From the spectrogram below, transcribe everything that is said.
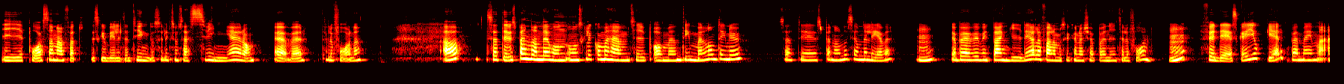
i påsarna för att det skulle bli en liten tyngd och så liksom så här svingar jag dem över telefonen. Ja, så det är spännande. Hon, hon skulle komma hem typ om en timme eller någonting nu. Så att det är spännande att se om den lever. Mm. Jag behöver mitt bank-id i alla fall om jag ska kunna köpa en ny telefon. Mm. För det ska Jocke hjälpa mig med.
